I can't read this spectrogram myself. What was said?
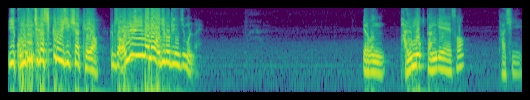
이 공동체가 시끄러워지기 시작해요. 그래서 얼마나 어지러운지 몰라요. 여러분, 발목 단계에서 다시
